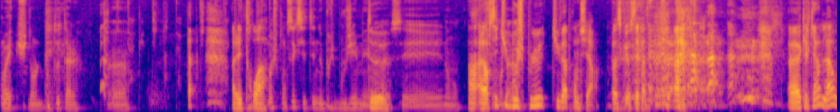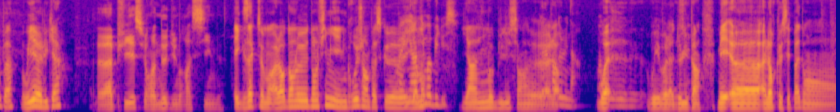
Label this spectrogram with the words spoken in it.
Ouais, je suis dans le doute total. Euh, Allez 3. moi, je pensais que c'était ne plus bouger, mais Deux. euh, c'est. Non, non. alors si sûrement tu de bouges plus, tu vas prendre cher parce que c'est pas ça. Euh, Quelqu'un là ou pas? Oui, euh, Lucas? Euh, appuyer sur un nœud d'une racine. Exactement. Alors dans le dans le film, il y a une gruge hein, parce que Ouais, Il y a un mon- immobilus il y a un immobulus. hein, de euh, la part alors- de Lunar. ouais. Euh, Oui, voilà, de. Lupin. Mais euh, alors que c'est pas dans,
